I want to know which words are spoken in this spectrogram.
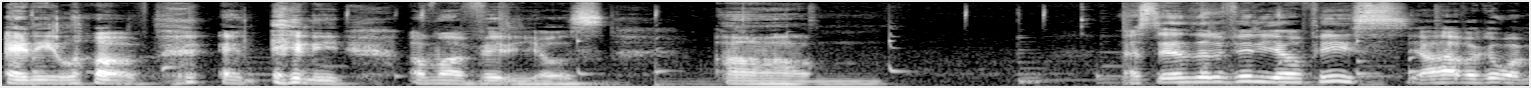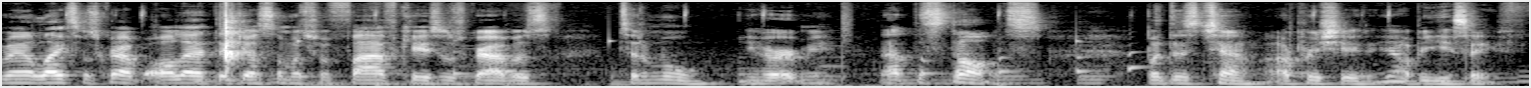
any love in any of my videos. Um, that's the end of the video. Peace. Y'all have a good one, man. Like, subscribe, all that. Thank y'all so much for 5K subscribers to the moon. You heard me? Not the stones, but this channel. I appreciate it. Y'all be safe.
